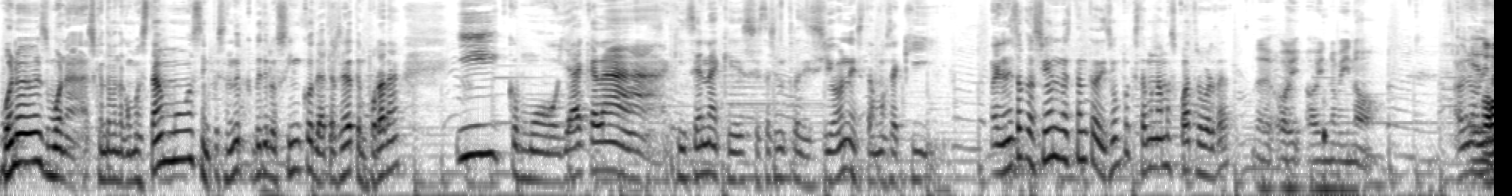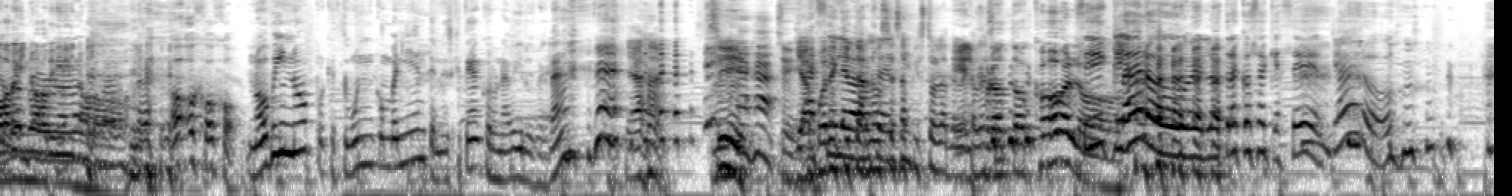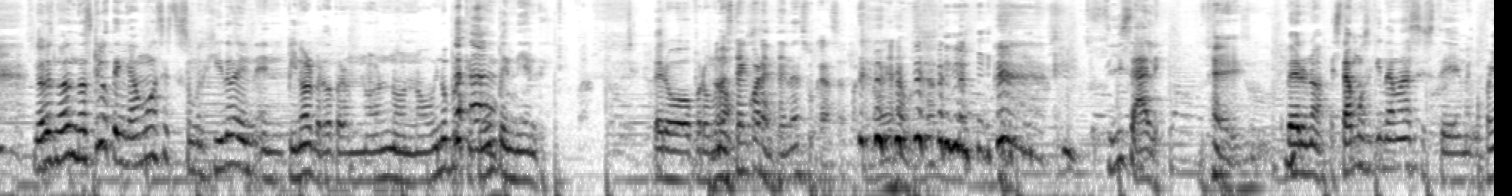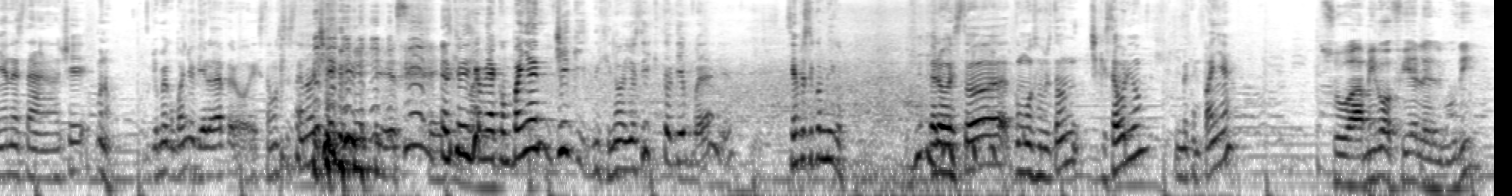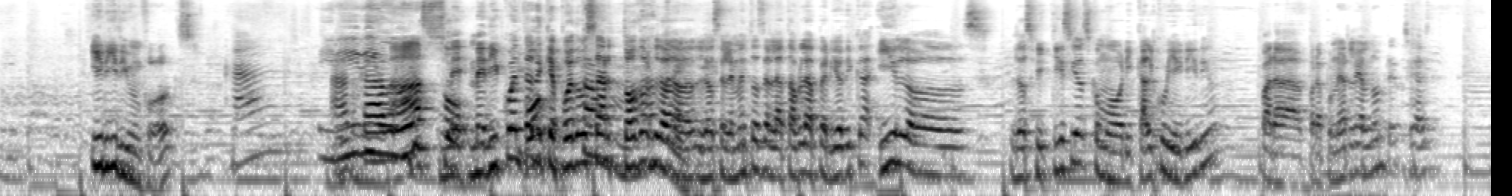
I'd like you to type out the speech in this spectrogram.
buenas, buenas, ¿qué onda? ¿Cómo estamos? Empezando el capítulo 5 de la tercera temporada. Y como ya cada quincena que se está haciendo tradición, estamos aquí. En esta ocasión no es tan tradición porque estamos nada más cuatro, ¿verdad? Eh, hoy, hoy no vino. Hoy no vino. No vino, no vino. Oh, ojo, ojo, no vino porque tuvo un inconveniente, no es que tenga coronavirus, ¿verdad? Ya. Sí, Sí. ya Así pueden quitarnos esa pistola de la El cabeza. protocolo. Sí, claro. La otra cosa que hacer, claro. No, no, no es que lo tengamos este, sumergido en, en pinol, ¿verdad? Pero no, no, no vino porque tuvo un pendiente. Pero, pero No no, está en cuarentena en su casa para que no vayan a buscar. sí sale. Pero no, estamos aquí nada más, este, me acompañan esta noche, bueno, yo me acompaño diario, ¿verdad? Pero estamos esta noche. es que me dije, me acompañan Chiqui. Dije, no, yo sí todo el tiempo, ¿verdad? Siempre estoy conmigo. Pero estoy como sobre todo un chiquisaurio y me acompaña. Su amigo fiel, el Woody. Iridium Fox. Ah, cabrón. Me, me di cuenta de que puedo usar todos lo- los elementos de la tabla periódica y los, los ficticios como Oricalco y Iridio para, para ponerle al nombre. O sea, es,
